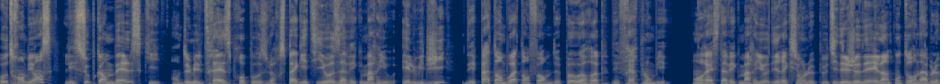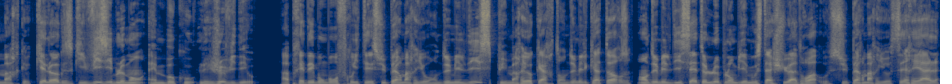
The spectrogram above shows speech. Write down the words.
Autre ambiance, les Soup Campbell's qui, en 2013, proposent leurs spaghettios avec Mario et Luigi, des pâtes en boîte en forme de power-up des frères plombiers. On reste avec Mario direction le petit déjeuner et l'incontournable marque Kellogg's qui visiblement aime beaucoup les jeux vidéo. Après des bonbons fruités Super Mario en 2010, puis Mario Kart en 2014, en 2017, le plombier moustachu a droit au Super Mario céréales,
